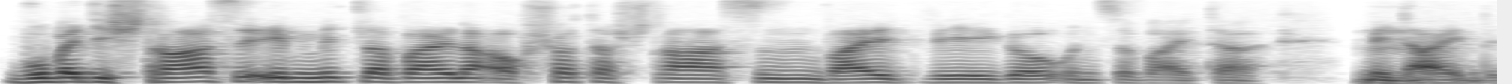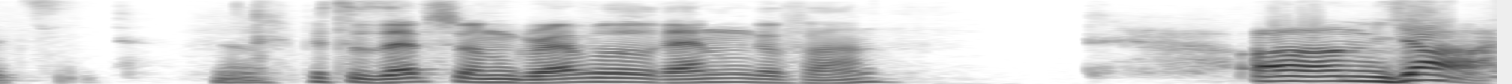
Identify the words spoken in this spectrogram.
wobei die Straße eben mittlerweile auch Schotterstraßen, Waldwege und so weiter mit mhm. einbezieht. Ja. Bist du selbst schon Gravel-Rennen gefahren? Ähm, ja,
